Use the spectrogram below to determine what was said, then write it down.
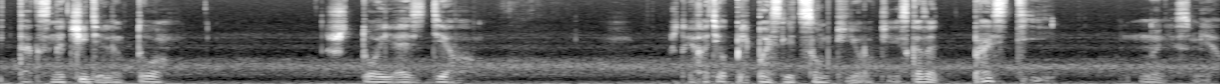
И так значительно то, что я сделал. Что я хотел припасть лицом к ее руке и сказать «прости», но не смел.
